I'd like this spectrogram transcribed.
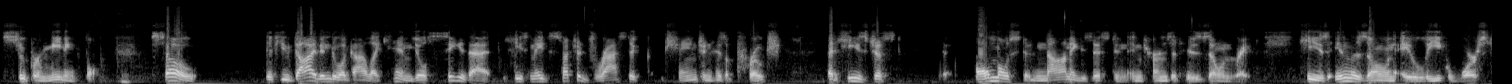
super meaningful. So if you dive into a guy like him, you'll see that he's made such a drastic change in his approach that he's just almost non-existent in terms of his zone rate. He's in the zone a league worst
